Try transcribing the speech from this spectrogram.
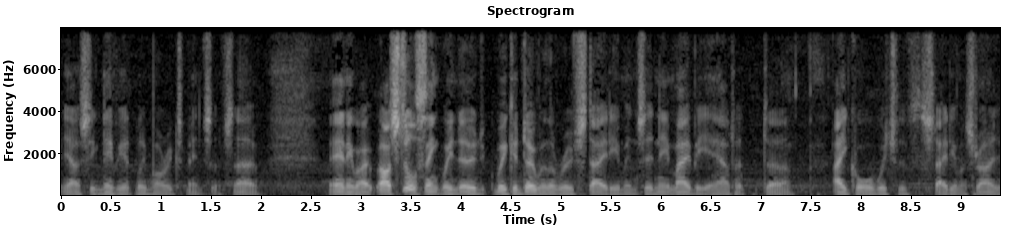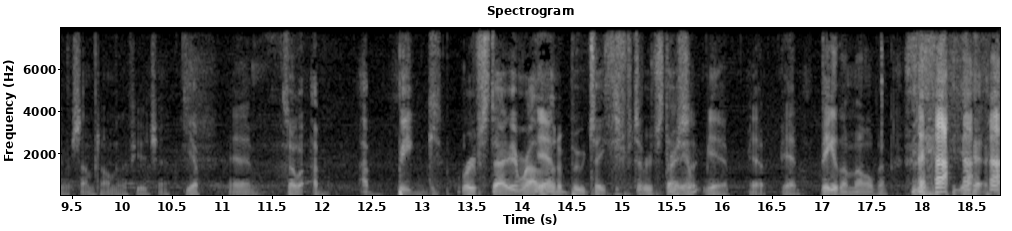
you know, significantly more expensive. So, anyway, I still think we do we could do with a roof stadium in Sydney, maybe out at uh, Accor, which is Stadium Australia, sometime in the future. Yep. Um, So a, a big roof stadium rather Yeah. than a boutique roof stadium. Yeah, yeah, yeah. Bigger than Melbourne. yeah.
